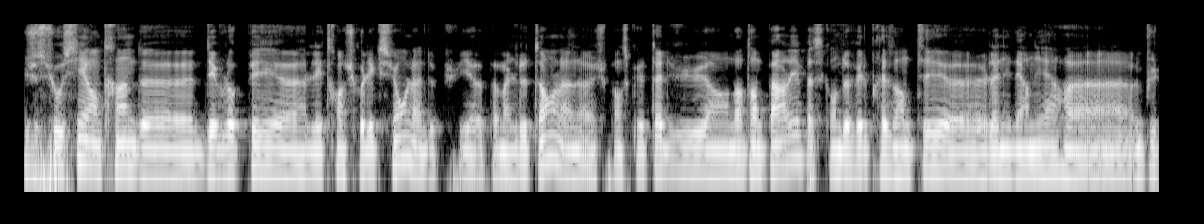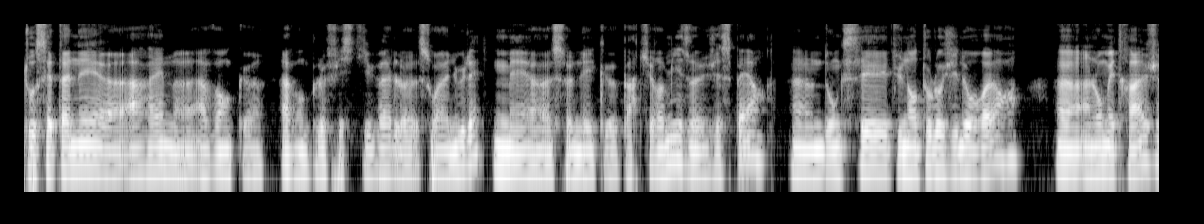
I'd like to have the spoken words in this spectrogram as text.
Je suis aussi en train de développer euh, l'étrange collection là depuis euh, pas mal de temps. Là, je pense que tu as dû en entendre parler parce qu'on devait le présenter euh, l'année dernière, plutôt cette année à Rennes avant que avant que le festival soit annulé. Mais ce n'est que partie remise, j'espère. donc c'est une anthologie d'horreur, un long métrage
